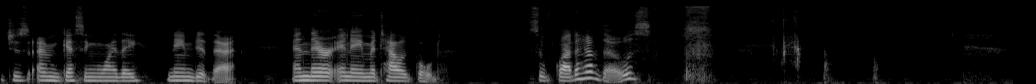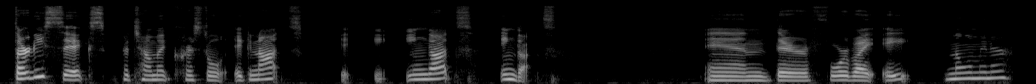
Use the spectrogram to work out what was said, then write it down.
Which is, I'm guessing, why they named it that. And they're in a metallic gold. So glad to have those. 36 Potomac Crystal Ingots. Ingots. Ingots. And they're 4 by 8 millimeter.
